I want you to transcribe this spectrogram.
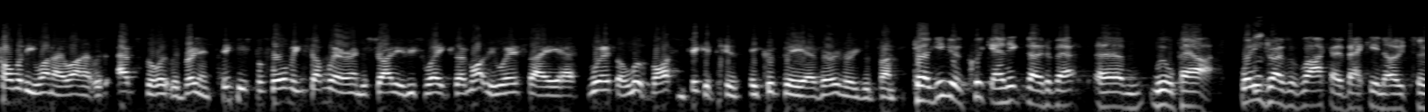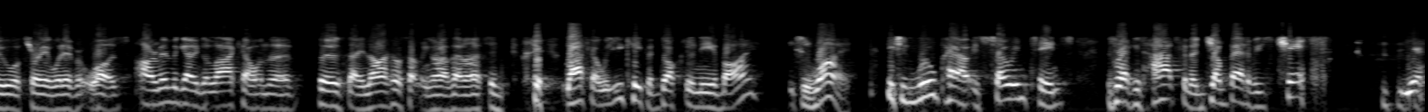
comedy 101, it was absolutely brilliant. I think he's performing somewhere around Australia this week, so it might be worth a uh, worth a look. Buy some tickets because it could be uh, very very good fun. Can I give you a quick anecdote about um, Will Power? When he drove with Larko back in 02 or 3 or whatever it was, I remember going to Larko on the Thursday night or something or other, and I said, Larko, will you keep a doctor nearby? He said, why? He said, Will Power is so intense, it's like his heart's going to jump out of his chest. yeah.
